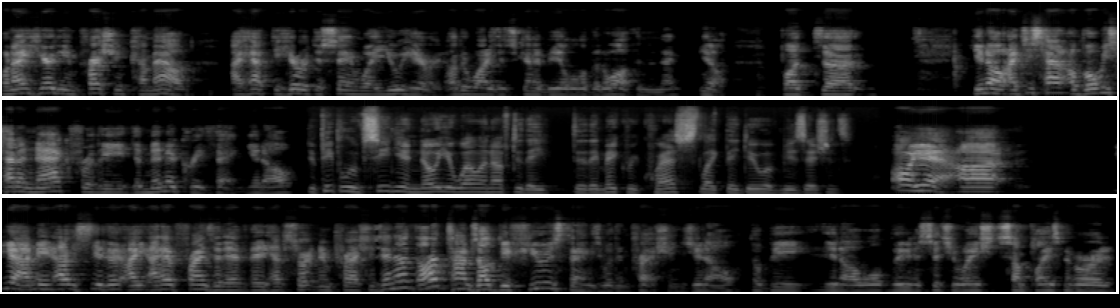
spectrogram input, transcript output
When I hear the impression come out, I have to hear it the same way you hear it. Otherwise, it's going to be a little bit off. And then, you know, but uh, you know, I just had I've always had a knack for the the mimicry thing, you know. Do people who've seen you know you well enough? Do they do they make requests like they do of musicians? Oh yeah, uh, yeah. I mean, obviously, I, I have friends that have they have certain impressions, and a lot of times I'll diffuse things with impressions. You know, they'll be you know we'll be in a situation someplace, maybe we're at,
